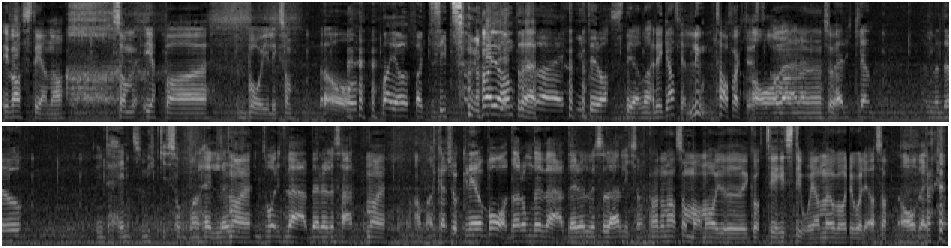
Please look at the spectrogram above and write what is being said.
i Vadstena som epa-boy liksom? Ja, man gör faktiskt inte så mycket. Man gör inte det? Nej, inte i Vadstena. Det är ganska lugnt här faktiskt. Ja, det är eh, det. så. Verkligen. Men det har inte hänt så mycket i sommar heller. Nej. har inte varit väder eller så här. Nej. Ja, man kanske åker ner och badar om det är väder eller sådär liksom. Ja, den här sommaren har ju gått till historien med att vara dålig alltså. Ja, verkligen.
